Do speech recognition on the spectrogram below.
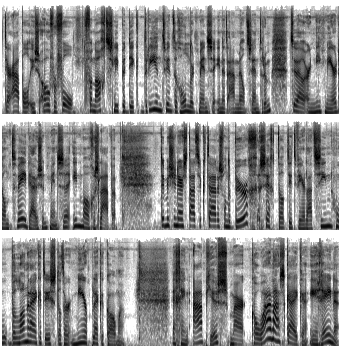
Ter Apel is overvol. Vannacht sliepen dik 2300 mensen in het aanmeldcentrum, terwijl er niet meer dan 2000 mensen in mogen slapen. De missionair staatssecretaris van de Burg zegt dat dit weer laat zien hoe belangrijk het is dat er meer plekken komen. En geen aapjes, maar koala's kijken in Renen.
